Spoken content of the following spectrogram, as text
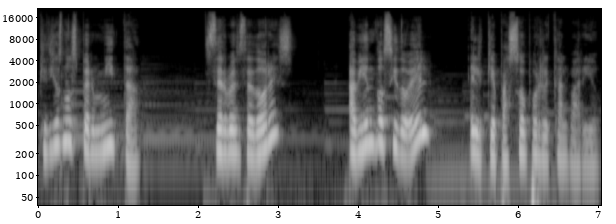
Que Dios nos permita ser vencedores, habiendo sido Él el que pasó por el Calvario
